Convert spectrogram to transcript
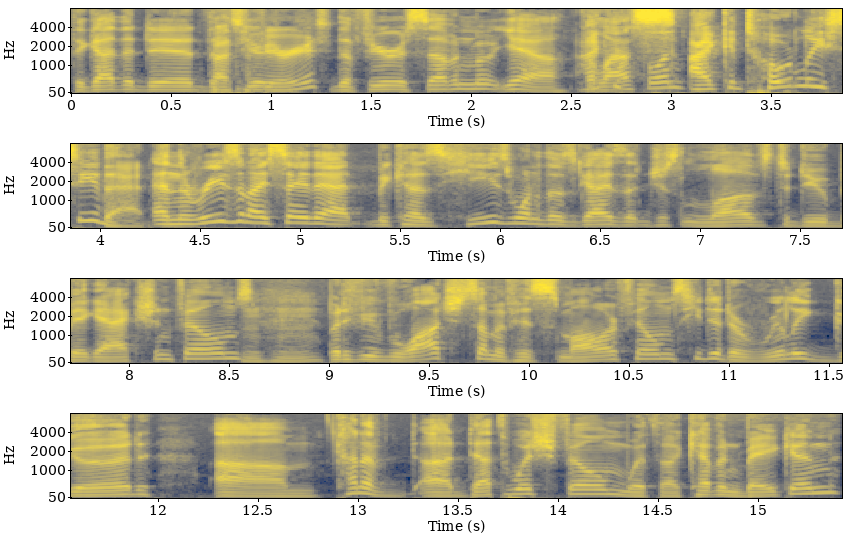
the guy that did the Fast and Furious? the Furious Seven movie, yeah, the I last s- one. I could totally see that. And the reason I say that because he's one of those guys that just loves to do big action films. Mm-hmm. But if you've watched some of his smaller films, he did a really good um, kind of uh, Death Wish film with uh, Kevin Bacon.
